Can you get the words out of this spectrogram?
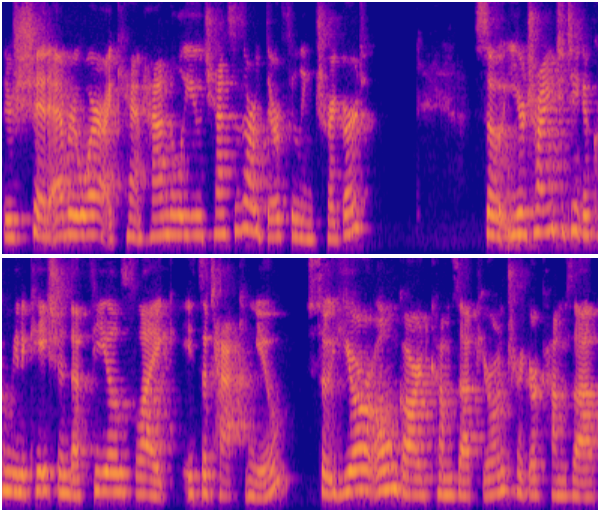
there's shit everywhere, I can't handle you, chances are they're feeling triggered. So you're trying to take a communication that feels like it's attacking you. So your own guard comes up, your own trigger comes up.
